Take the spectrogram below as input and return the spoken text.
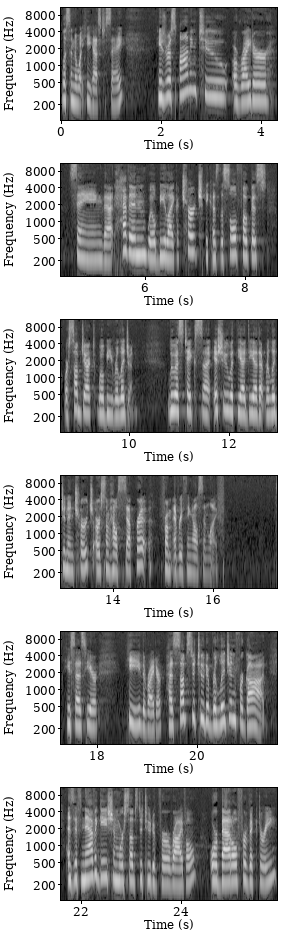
listen to what he has to say. He's responding to a writer saying that heaven will be like a church because the sole focus or subject will be religion. Lewis takes uh, issue with the idea that religion and church are somehow separate from everything else in life. He says here, he, the writer, has substituted religion for God, as if navigation were substituted for arrival, or battle for victory,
